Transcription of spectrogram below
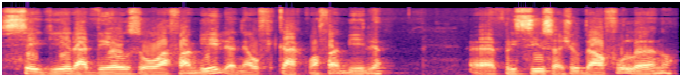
seguir a Deus ou a família, né, ou ficar com a família, é, preciso ajudar o fulano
